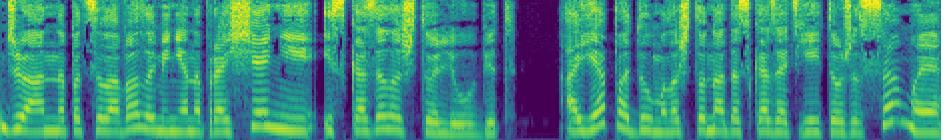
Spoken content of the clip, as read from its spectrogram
Джоанна поцеловала меня на прощание и сказала, что любит, а я подумала, что надо сказать ей то же самое,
